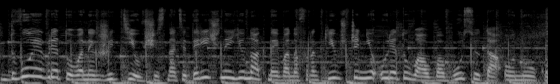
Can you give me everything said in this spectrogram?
Двоє врятованих життів. 16-річний юнак на Івано-Франківщині урятував бабусю та онуку.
